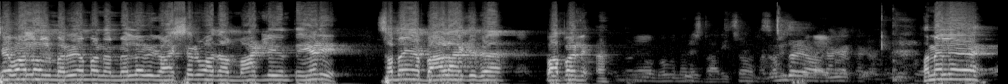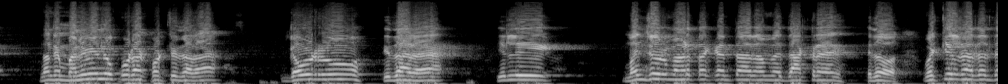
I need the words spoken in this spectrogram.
ಸೇವಾಲಾಲ್ ಮರಿಯಮ್ಮ ನಮ್ಮೆಲ್ಲರಿಗೂ ಆಶೀರ್ವಾದ ಮಾಡಲಿ ಅಂತ ಹೇಳಿ ಸಮಯ ಬಹಳ ಆಗಿದೆ. ಪಾಪ ಆಮೇಲೆ ನನಗೆ ಮನವಿನೂ ಕೂಡ ಕೊಟ್ಟಿದ್ದಾರೆ. ಗೌಡ್ರು ಇದ್ದಾರೆ. ಇಲ್ಲಿ ಮಂಜೂರು ಮಾಡ್ತಕ್ಕಂಥ ನಮ್ಮ ಡಾಕ್ಟರ್, ಇದು ವಕೀಲರಾದಂಥ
